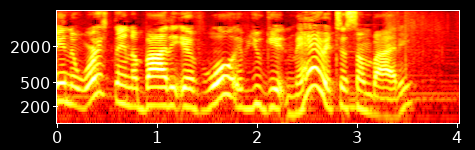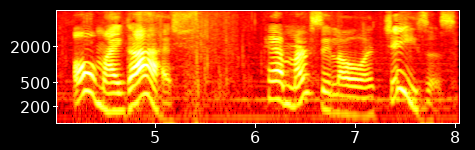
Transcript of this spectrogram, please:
And the worst thing about it, if well, if you get married to somebody, oh my gosh. Have mercy, Lord. Jesus.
